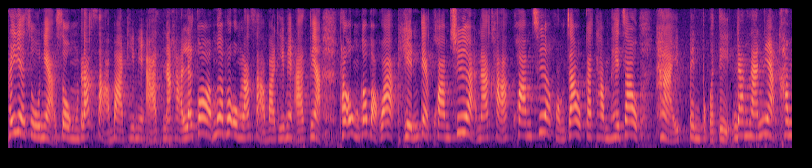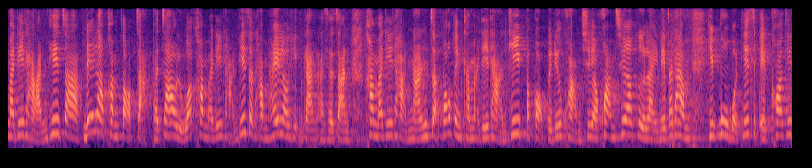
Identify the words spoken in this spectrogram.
พระเยซูเนี่ยทรงรักษาบาทิเมอัสนะคะ แล้วก็เมื่อพระองค์รักษาบาทิเมอัสเนี่ยพระองค์ก็บอกว่าเห็นแก่ความเชื่อนะคะ ความเชื่อของเจ้ากระทำให้เจ้าหายเป็นปกติ ดังนั้นั้นเนี่ยคำอธิษฐานที่จะได้รับคำตอบจากพระเจ้า หรือว่าคำอธิษฐานที่จะทำให้เราเห็นการอัศจรรย์คำอธิษฐานนั้นจะต้องเป็นคำอธิษฐานที่ประกอบไปด้วยความเชื่อ ความเชื่อคืออะไรในพระธรรมฮิบูบทที่ 11 ข้อที่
